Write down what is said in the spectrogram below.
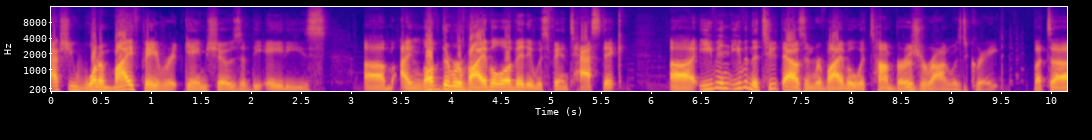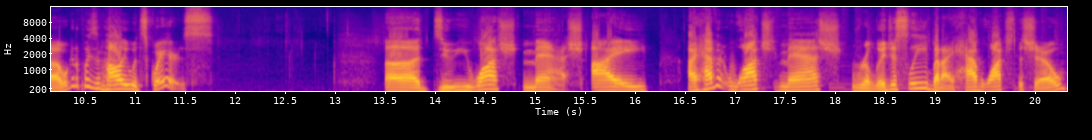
actually one of my favorite game shows of the 80s. Um, I love the revival of it. It was fantastic. Uh, even even the 2000 revival with Tom Bergeron was great. But uh, we're to play some Hollywood Squares. Uh, do you watch MASH? I I haven't watched MASH religiously, but I have watched the show.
